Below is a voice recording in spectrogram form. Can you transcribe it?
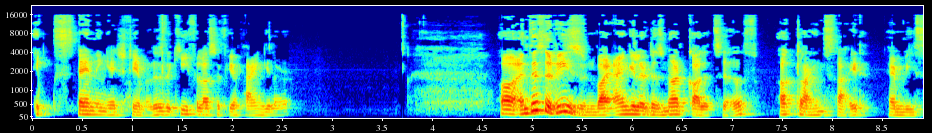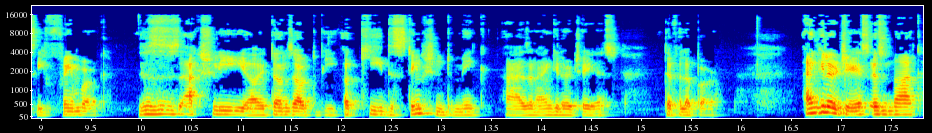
extending HTML. This is the key philosophy of Angular. Uh, and this is the reason why Angular does not call itself a client-side MVC framework. This is actually, uh, it turns out to be a key distinction to make as an AngularJS developer. AngularJS is not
